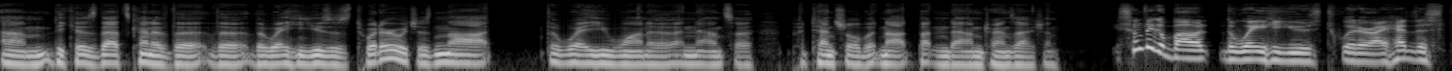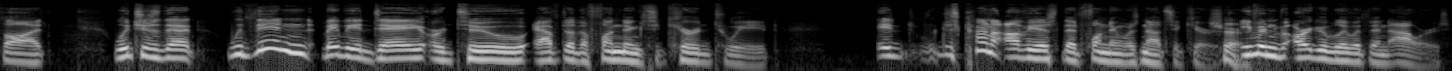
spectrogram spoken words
um, because that's kind of the, the, the way he uses Twitter, which is not the way you want to announce a potential but not button down transaction something about the way he used Twitter, I had this thought, which is that within maybe a day or two after the funding secured tweet, it was kind of obvious that funding was not secured, sure. even arguably within hours.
